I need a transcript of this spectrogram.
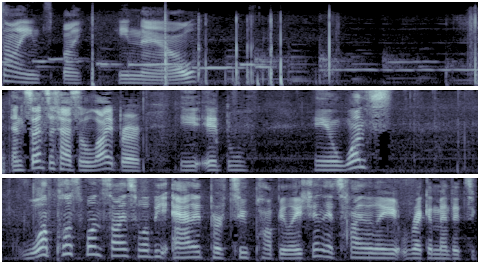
science by now. And since it has a library, it, it once one plus one science will be added per two population. It's highly recommended to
